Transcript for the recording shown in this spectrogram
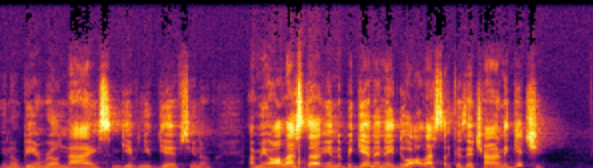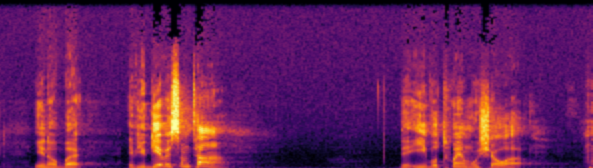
You know, being real nice and giving you gifts, you know. I mean, all that stuff in the beginning, they do all that stuff because they're trying to get you. You know, but if you give it some time, the evil twin will show up.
